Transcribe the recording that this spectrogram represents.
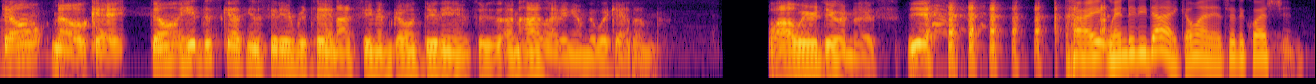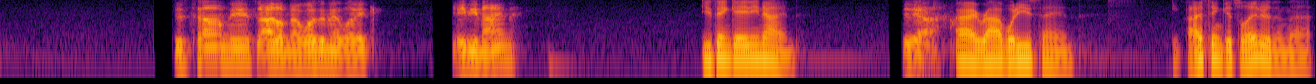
Don't know. okay. Don't he this guy's gonna sit here and pretend I've seen him going through the answers, unhighlighting them to look at them. While we were doing this. Yeah. All right, when did he die? Come on, answer the question. Just tell him the answer. I don't know. Wasn't it like eighty nine? You think 89? Yeah. All right, Rob, what are you saying? I think it's later than that.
